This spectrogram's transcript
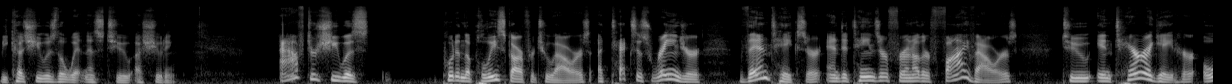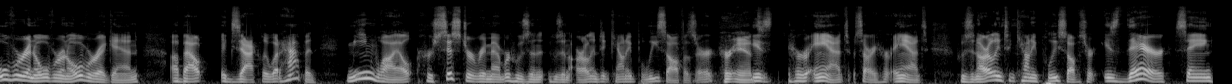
because she was the witness to a shooting. After she was put in the police car for two hours. A Texas Ranger then takes her and detains her for another five hours to interrogate her over and over and over again about exactly what happened. Meanwhile, her sister, remember, who's an who's an Arlington County police officer, her aunt is her aunt. Sorry, her aunt, who's an Arlington County police officer, is there saying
